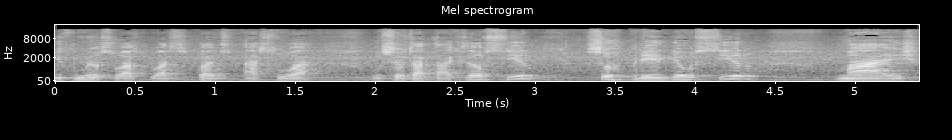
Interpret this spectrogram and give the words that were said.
e começou a, a, a sua, os seus ataques ao Ciro, surpreendeu o Ciro, mas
